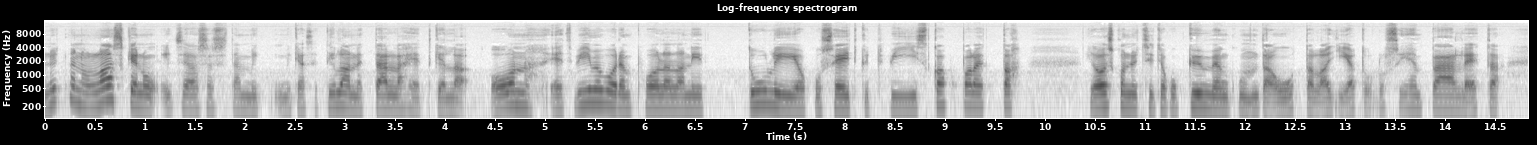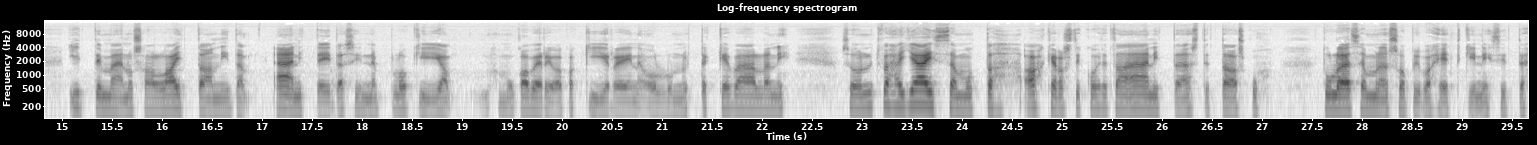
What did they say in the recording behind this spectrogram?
Nyt mä olen laskenut itse asiassa sitä, mikä se tilanne tällä hetkellä on. Et viime vuoden puolella niin tuli joku 75 kappaletta. Ja olisiko nyt sitten joku kymmenkunta uutta lajia tullut siihen päälle, että itse mä en osaa laittaa niitä äänitteitä sinne blogiin ja mun kaveri on aika kiireinen ollut nyt keväällä, niin se on nyt vähän jäissä, mutta ahkerasti koitetaan äänittää sitten taas, kun tulee semmoinen sopiva hetki, niin sitten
